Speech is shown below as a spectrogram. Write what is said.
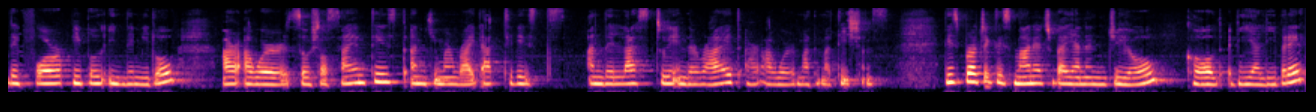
The four people in the middle are our social scientists and human rights activists, and the last two in the right are our mathematicians. This project is managed by an NGO called Via Libre,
